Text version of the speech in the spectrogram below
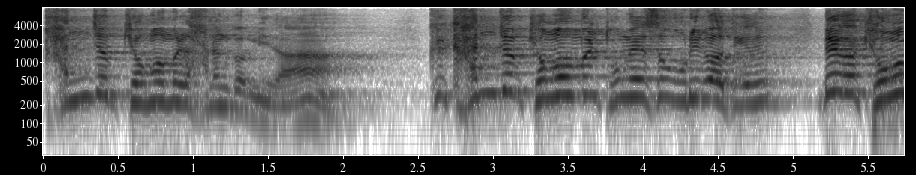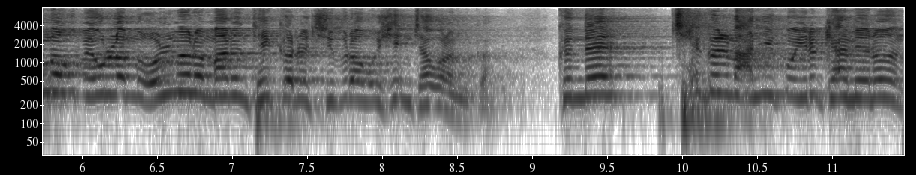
간접 경험을 하는 겁니다. 그 간접 경험을 통해서 우리가 어떻게 돼요? 내가 경험하고 배우려면 얼마나 많은 대가를 지불하고 시행착오를 합니까? 근데 책을 많이 읽고 이렇게 하면은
